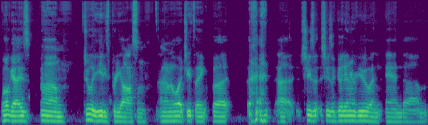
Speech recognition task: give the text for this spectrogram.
Well, guys, um, Julia Edey's pretty awesome. I don't know what you think, but uh, she's a, she's a good interview, and and um,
